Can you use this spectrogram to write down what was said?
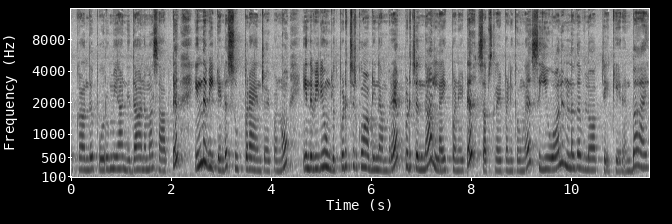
உட்காந்து பொறுமையாக நிதானமாக சாப்பிட்டு இந்த வீக்கெண்டை சூப்பராக என்ஜாய் பண்ணோம். இந்த வீடியோ உங்களுக்கு பிடிச்சிருக்கும் அப்படின்னு நம்புகிறேன் பிடிச்சிருந்தா லைக் பண்ணிவிட்டு சப்ஸ்கிரைப் பண்ணிக்கோங்க. See you all in another vlog. Take care and bye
